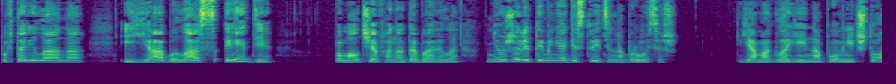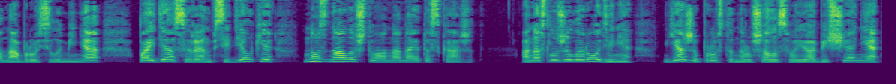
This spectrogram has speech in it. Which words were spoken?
повторила она. И я была с Эдди. Помолчав, она добавила, «Неужели ты меня действительно бросишь?» Я могла ей напомнить, что она бросила меня, пойдя с Ирен в сиделке, но знала, что она на это скажет. Она служила родине, я же просто нарушала свое обещание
